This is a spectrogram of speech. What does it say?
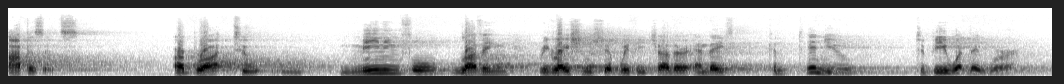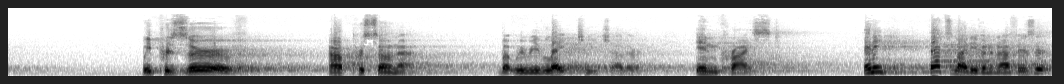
opposites are brought to meaningful, loving relationship with each other, and they continue to be what they were. We preserve our persona, but we relate to each other in Christ. Any, that's not even enough, is it?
